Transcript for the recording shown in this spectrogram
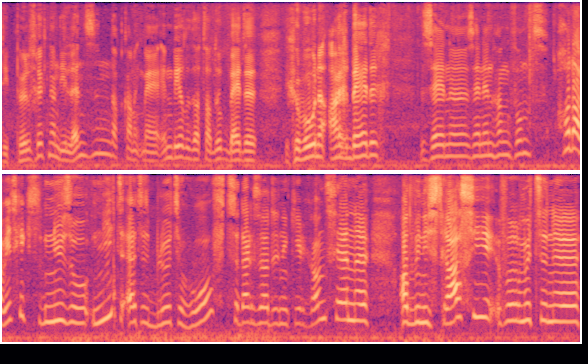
die peulvruchten en die lenzen, dat kan ik mij inbeelden dat dat ook bij de gewone arbeider zijn, eh, zijn ingang vond. Goh, dat weet ik nu zo niet uit het blote hoofd. Daar zouden een keer gans zijn eh, administratie voor moeten, eh,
